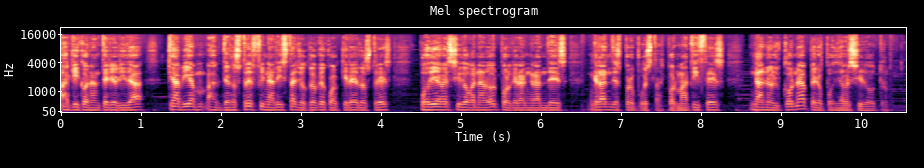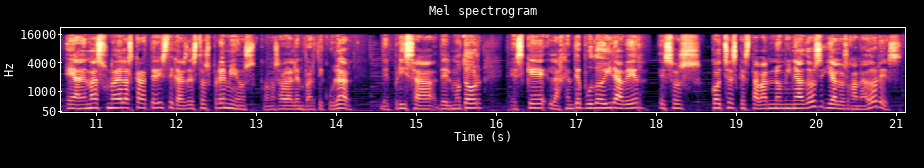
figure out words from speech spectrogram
aquí con anterioridad, que había de los tres finalistas, yo creo que cualquiera de los tres podía haber sido ganador porque eran grandes, grandes propuestas. Por matices ganó el Kona, pero podía haber sido otro. Eh, además, una de las características de estos premios, que vamos a hablar en particular, de prisa del motor, es que la gente pudo ir a ver esos coches que estaban nominados y a los ganadores,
